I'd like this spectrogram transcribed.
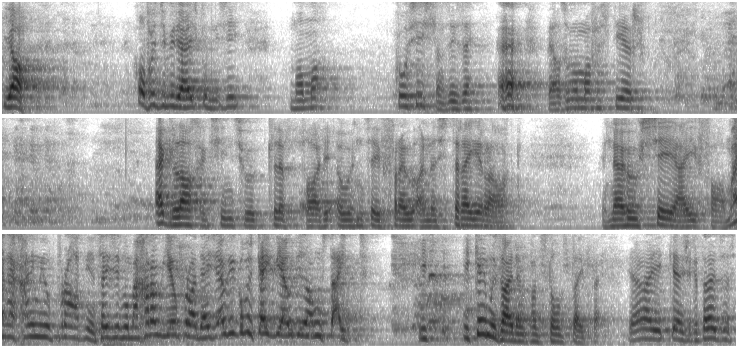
ja. Of as jy by die huis kom en sê, "Mamma, kossies dan sê sy bel sommer maar vir steers. Ek lag, ek sien so 'n klip waar die ou en sy vrou aan 'n stry raak. En nou sê hy vir haar, "Man, ek gaan nie met jou praat nie." En sy sê vir my, "Ek gaan ook met jou praat." Hy sê, "Oké, kom ons kyk wie hou die langste uit." Ek ek ken mos ding van stilstype. Ja, jy ken as jy getroud is,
